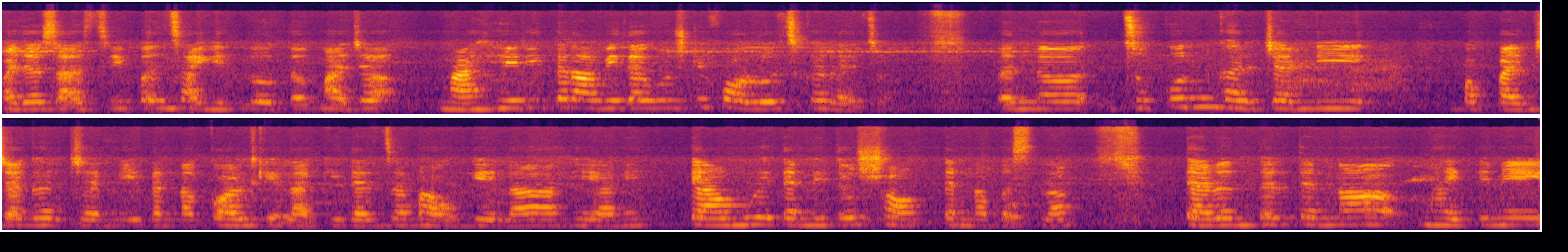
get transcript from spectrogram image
माझ्या सासरी पण सांगितलं होतं माझ्या माहेरी तर आम्ही त्या गोष्टी फॉलोच करायचो. पण चुकून घरच्यांनी पप्पांच्या घरच्यांनी त्यांना कॉल केला की त्यांचा भाऊ गेला आहे आणि त्यामुळे त्यांनी तो शॉक त्यांना बसला. त्यानंतर त्यांना माहितीने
